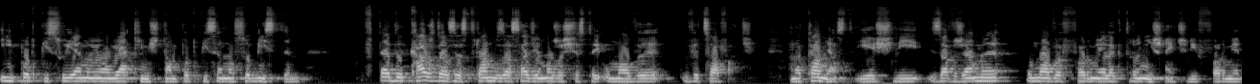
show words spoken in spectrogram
i podpisujemy ją jakimś tam podpisem osobistym wtedy każda ze stron w zasadzie może się z tej umowy wycofać. Natomiast jeśli zawrzemy umowę w formie elektronicznej, czyli w formie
